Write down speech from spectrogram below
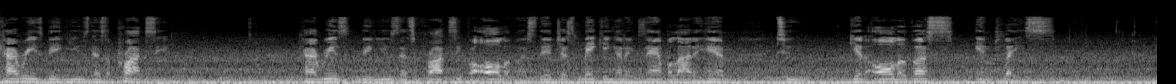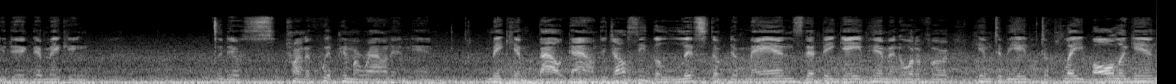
Kyrie's being used as a proxy Kyrie is being used as a proxy for all of us. They're just making an example out of him to get all of us in place. You dig? They're making, they're trying to whip him around and, and make him bow down. Did y'all see the list of demands that they gave him in order for him to be able to play ball again?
